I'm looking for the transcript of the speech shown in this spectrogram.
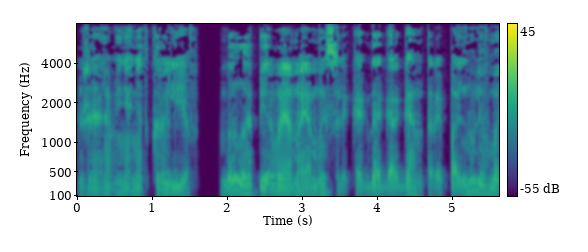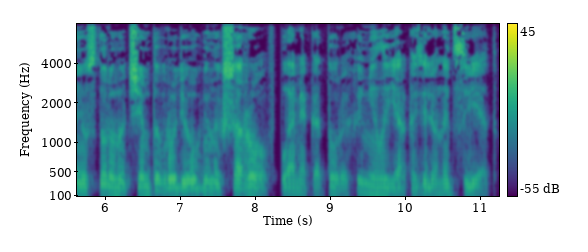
«Жаль, у меня нет крыльев», была первая моя мысль, когда гаргантеры пальнули в мою сторону чем-то вроде огненных шаров, пламя которых имело ярко-зеленый цвет.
